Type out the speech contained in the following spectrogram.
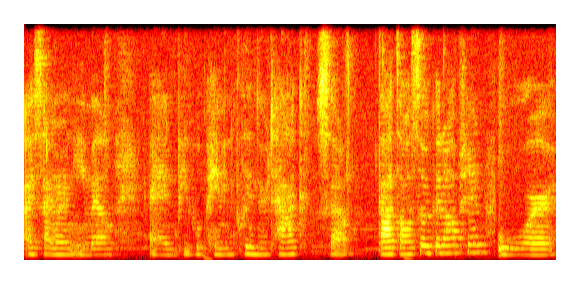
I send out an email and people pay me to clean their tack, so that's also a good option. Or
